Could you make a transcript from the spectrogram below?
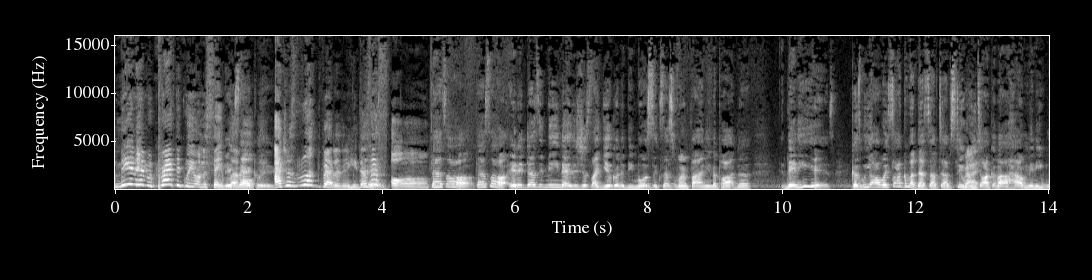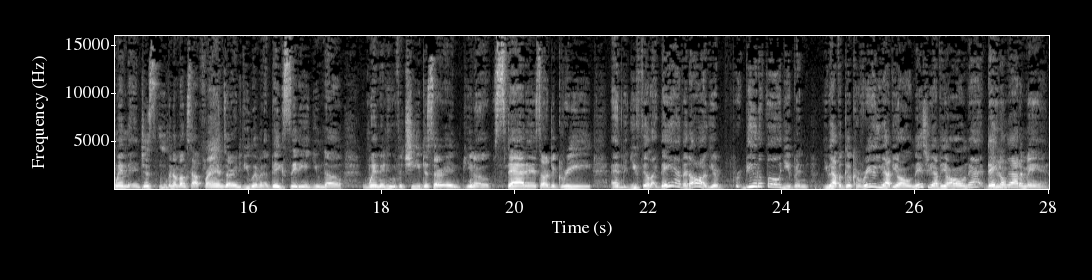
Me and him are practically on the same Exactly. level. I just look better than he does. Yeah. That's all. That's all. That's all. And it doesn't mean that it's just like you're going to be more successful in finding a partner than he is. because we always talk about that sometimes too. We talk about how many women, just even amongst our friends, or if you live in a big city and you know women who've achieved a certain, you know, status or degree, and you feel like they have it all. You're beautiful. You've been, you have a good career. You have your own this. You have your own that. They Mm-hmm. don't got a man,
